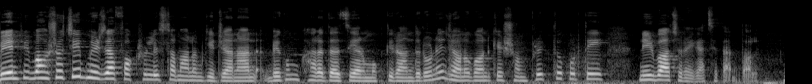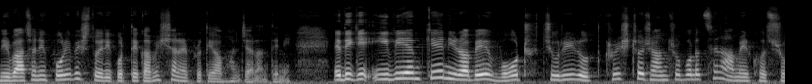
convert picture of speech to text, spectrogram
বিএনপি মহাসচিব মির্জা ফখরুল ইসলাম আলমগীর জানান, বেগম খালেদা জিয়ার মুক্তির আন্দোলনে জনগণকে সম্পৃক্ত করতেই নির্বাচনে গেছে তার দল। নির্বাচনী পরিবেশ তৈরি করতে কমিশনের প্রতি আহ্বান জানান তিনি। এদিকে ইভিএমকে নীরবে ভোট চুরির উৎকৃষ্ট যন্ত্র বলেছেন আমির খসরু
